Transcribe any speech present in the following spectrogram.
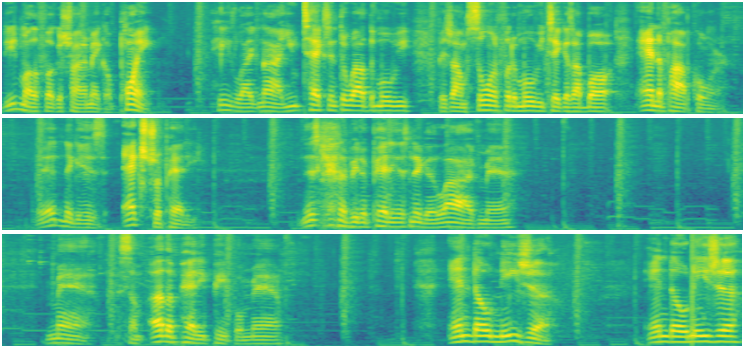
these motherfuckers trying to make a point. He's like, nah, you texting throughout the movie, bitch. I'm suing for the movie tickets I bought and the popcorn. That nigga is extra petty. This gotta be the pettiest nigga alive, man. Man, some other petty people, man. Indonesia. Indonesia,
